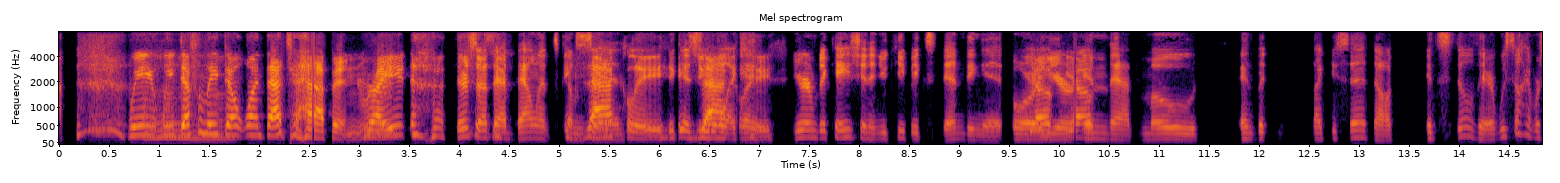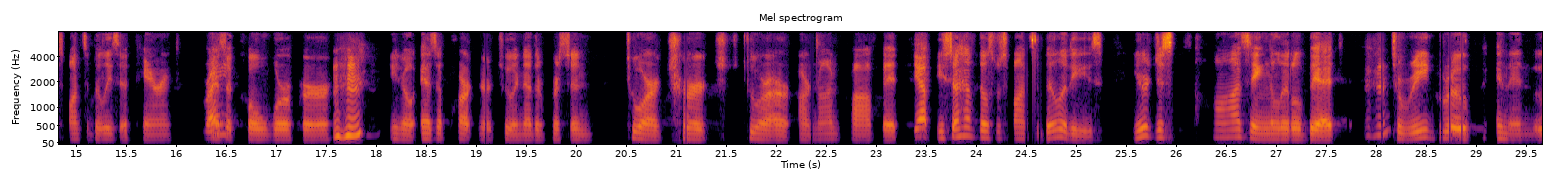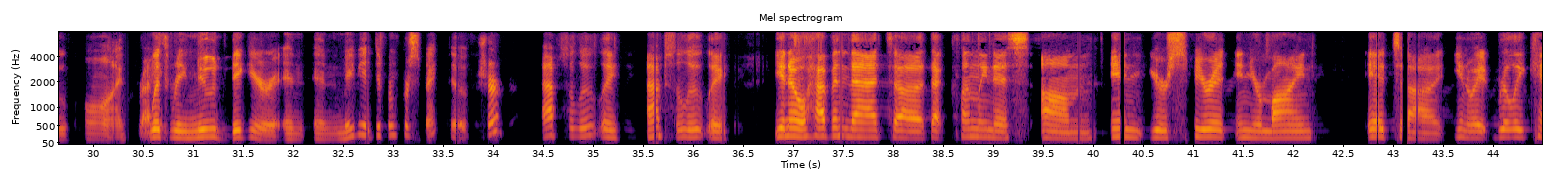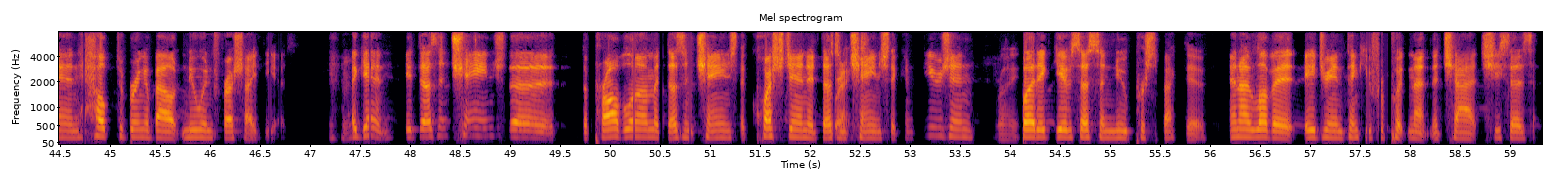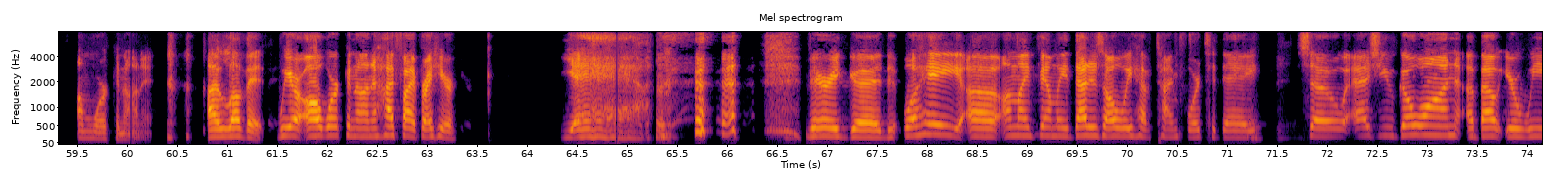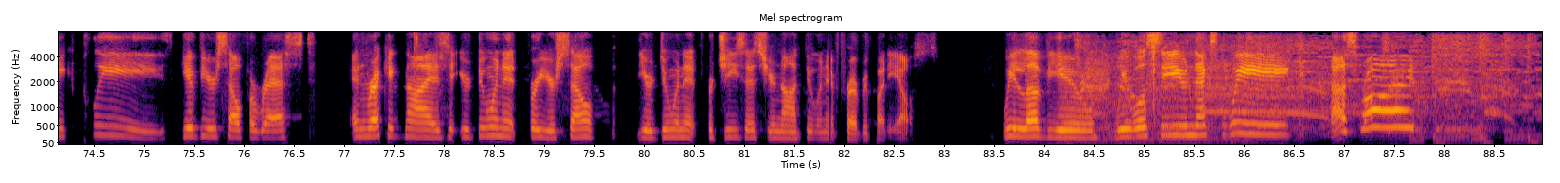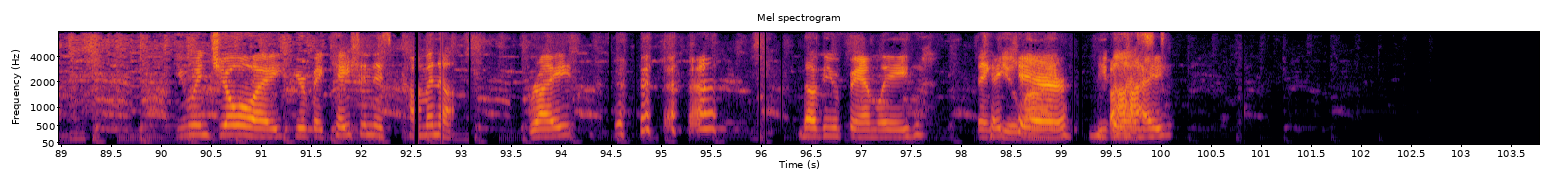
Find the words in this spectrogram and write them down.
we we definitely Uh. don't want that to happen, Mhm. right? There's that, that balance comes in. exactly. because you're like- exactly. You're on vacation and you keep extending it, or Yep, you're yep. in that mode. And but like you said, Doc, it's still there. We still have responsibilities as a parent, right. as a co-worker, Mhm. you know, as a partner to another person, to our church, to our, our nonprofit. Yep. You still have those responsibilities. You're just pausing a little bit Mhm. to regroup and then move on Right. with renewed vigor and, and maybe a different perspective. Sure. Absolutely. Absolutely. You know, having that uh, that cleanliness um, in your spirit, in your mind, it uh, you know, it really can help to bring about new and fresh ideas. Mhm. Again, it doesn't change the the problem, it doesn't change the question, it doesn't Right. change the confusion, Right. but it gives us a new perspective. And I love it. Adrian, thank you for putting that in the chat. She says, I'm working on it. I love it. We are all working on it. High five right here. Yeah. Very good. Well, hey, uh, online family, that is all we have time for today. So as you go on about your week, please give yourself a rest and recognize that you're doing it for yourself. You're doing it for Jesus. You're not doing it for everybody else. We love you. We will see you next week. That's right. You enjoy. Your vacation is coming up, right? Love you, family. Thank Take you. Bye. care. Be blessed. Bye.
